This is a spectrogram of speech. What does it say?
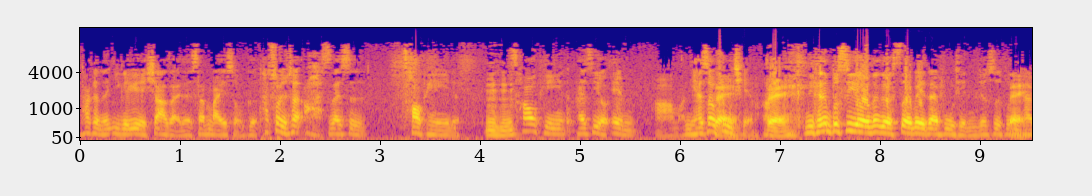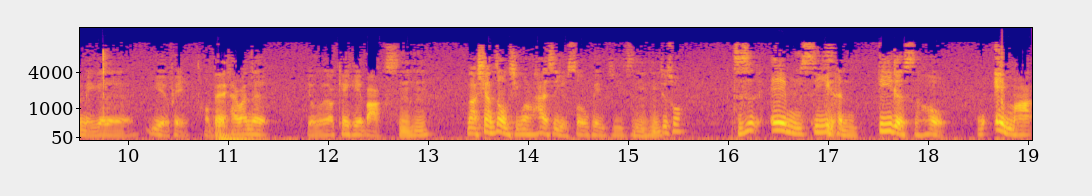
他可能一个月下载了三百首歌，他算一算啊，实在是超便宜的，嗯哼，超便宜，还是有 MR 嘛，你还是要付钱嘛，对，你可能不是有那个设备在付钱，你就是付他每个的月费。对，台湾的有个叫 KKBox，嗯哼，那像这种情况，它还是有收费机制，就说只是 MC 很低的时候，我 MR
